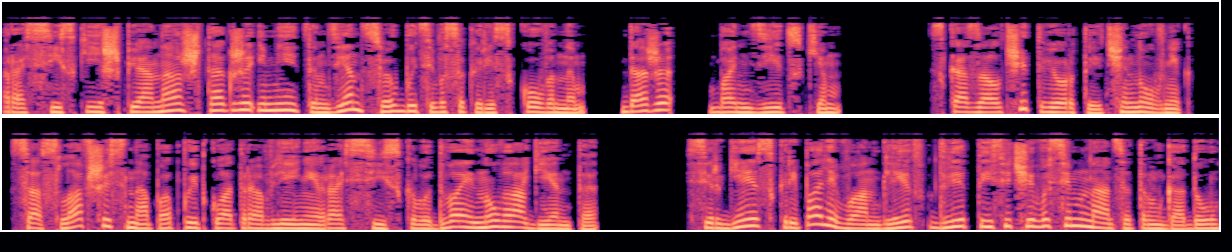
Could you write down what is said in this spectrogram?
Российский шпионаж также имеет тенденцию быть высокорискованным, даже бандитским сказал четвертый чиновник, сославшись на попытку отравления российского двойного агента. Сергея Скрипали в Англии в 2018 году.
